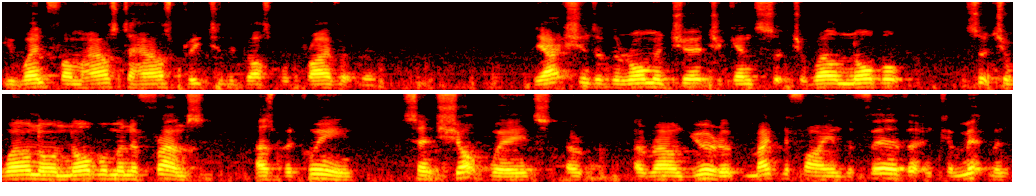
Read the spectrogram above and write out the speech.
he went from house to house preaching the gospel privately. The actions of the Roman Church against such a well noble, such a well-known nobleman of France as Berquin sent shockwaves around Europe, magnifying the fervor and commitment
